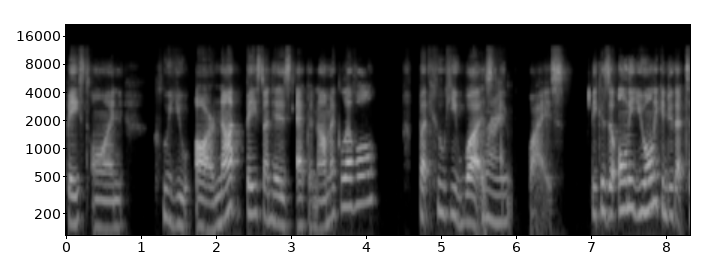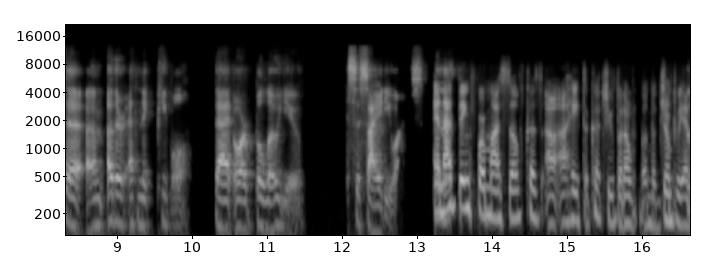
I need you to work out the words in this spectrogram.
based on who you are, not based on his economic level, but who he was right. wise. Because the only you only can do that to um, other ethnic people that are below you society wise. And, and I think for myself, because I, I, hate to cut you, but I'm, I'm gonna jump in.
